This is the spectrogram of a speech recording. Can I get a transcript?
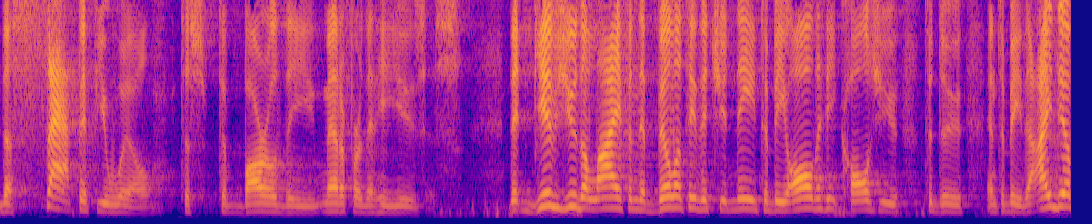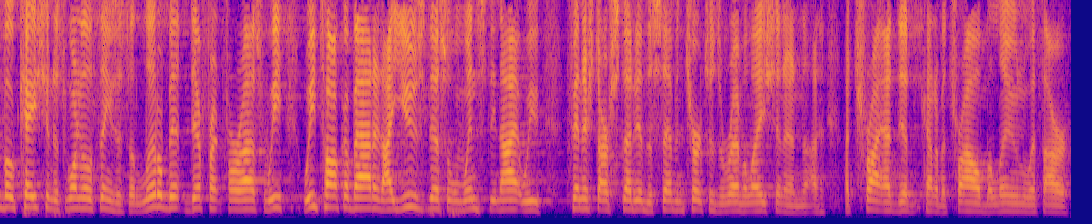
the sap, if you will, to, to borrow the metaphor that he uses, that gives you the life and the ability that you need to be all that he calls you to do and to be. The idea of vocation is one of those things that's a little bit different for us. We, we talk about it. I used this on Wednesday night. We finished our study of the seven churches of Revelation, and I, I, try, I did kind of a trial balloon with our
